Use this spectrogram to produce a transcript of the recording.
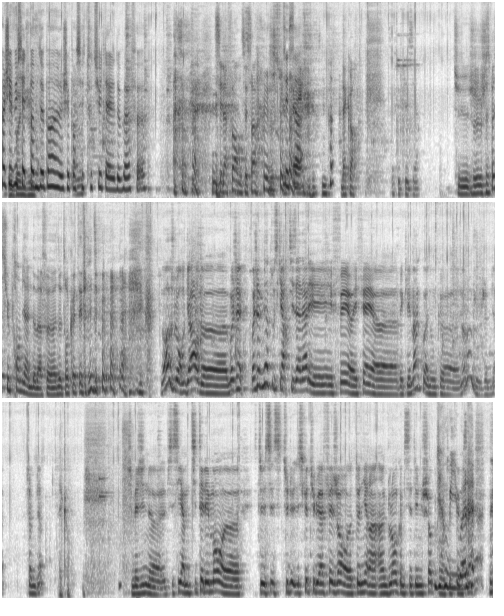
Ah, j'ai vu cette pomme de pain, euh, j'ai pensé tout de suite à de baf. euh. C'est la forme, c'est ça? C'est ça. D'accord. Ça fait plaisir. Tu- je, je sais pas si tu le prends bien, Eldebaf, euh, de ton côté. Non, je le regarde. euh, moi, j'aime, moi, j'aime bien tout ce qui est artisanal et, et fait, et fait euh, avec les mains, quoi. Donc, euh, non, non, j'aime bien. J'aime bien. D'accord. J'imagine euh, si s'il y a un petit élément. euh, si si- si Est-ce que tu lui as fait genre euh, tenir un, un gland comme si c'était une chope ou un truc Oui, comme voilà. ça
